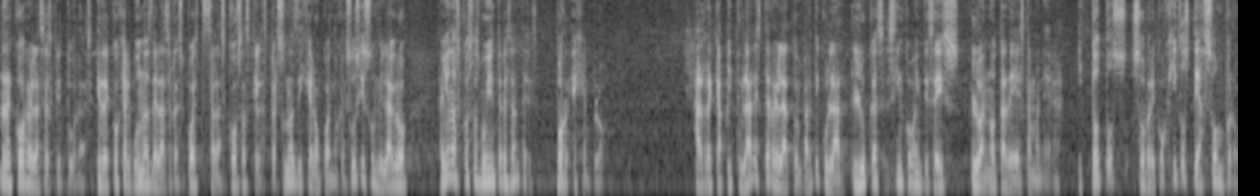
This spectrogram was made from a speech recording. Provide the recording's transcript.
recorre las Escrituras y recoge algunas de las respuestas a las cosas que las personas dijeron cuando Jesús hizo un milagro, hay unas cosas muy interesantes. Por ejemplo, al recapitular este relato en particular, Lucas 5.26 lo anota de esta manera. Y todos, sobrecogidos de asombro,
